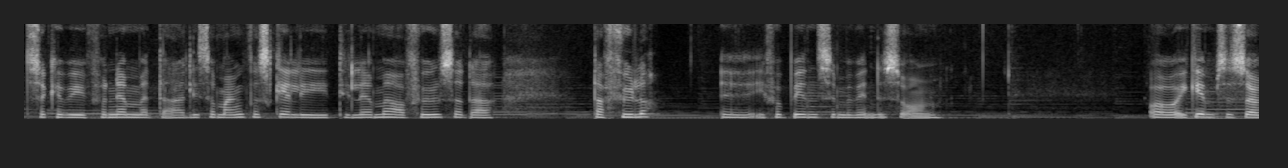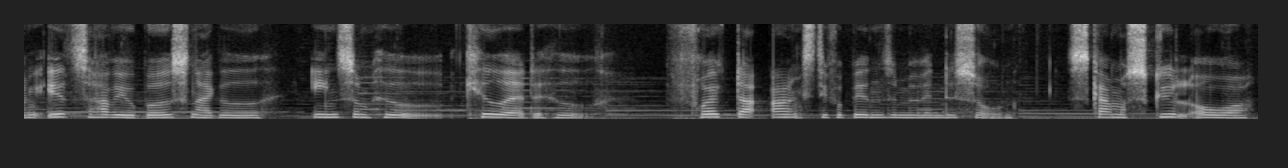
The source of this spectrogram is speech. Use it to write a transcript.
så kan vi fornemme, at der er lige så mange forskellige dilemmaer og følelser, der, der fylder øh, i forbindelse med ventesorgen. Og igennem sæson 1, så har vi jo både snakket ensomhed, kedattighed, frygt og angst i forbindelse med ventesorgen. Skam og skyld over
